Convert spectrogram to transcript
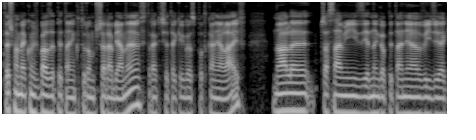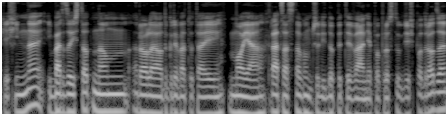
Też mam jakąś bazę pytań, którą przerabiamy w trakcie takiego spotkania live no ale czasami z jednego pytania wyjdzie jakieś inne i bardzo istotną rolę odgrywa tutaj moja praca z tobą, czyli dopytywanie po prostu gdzieś po drodze,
